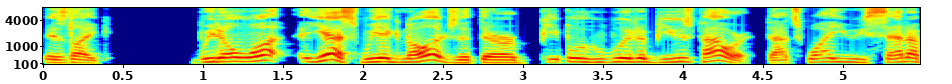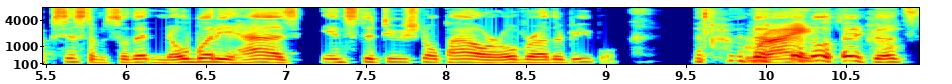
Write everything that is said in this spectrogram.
is like we don't want. Yes, we acknowledge that there are people who would abuse power. That's why you set up systems so that nobody has institutional power over other people. Right. like that's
